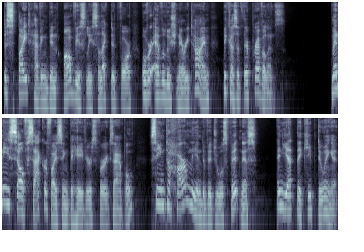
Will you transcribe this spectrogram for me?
despite having been obviously selected for over evolutionary time because of their prevalence. Many self-sacrificing behaviors, for example, seem to harm the individual's fitness, and yet they keep doing it.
